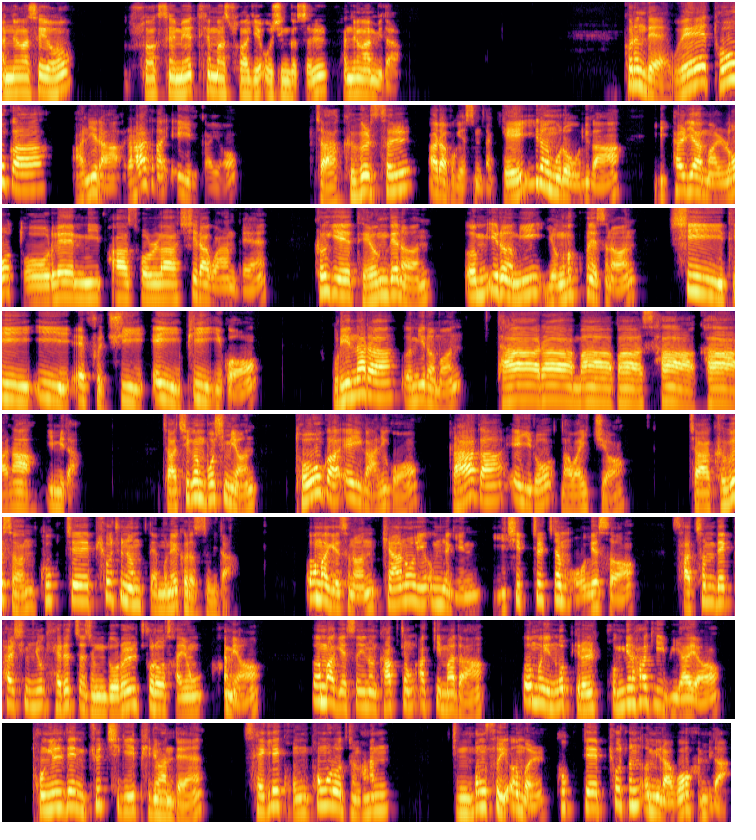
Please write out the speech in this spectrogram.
안녕하세요. 수학쌤의 테마 수학에 오신 것을 환영합니다. 그런데 왜 도가 아니라 라가 A일까요? 자, 그것을 알아보겠습니다. 개 이름으로 우리가 이탈리아 말로 도레미파솔라 시라고 하는데 거기에 대응되는 음 이름이 영어권에서는 C, D, E, F, G, A, B이고 우리나라 음 이름은 다라마바사가나입니다. 자, 지금 보시면 도가 A가 아니고 라가 A로 나와 있죠. 자, 그것은 국제 표준음 때문에 그렇습니다. 음악에서는 피아노의 음력인 27.5에서 4186Hz 정도를 주로 사용하며 음악에 쓰이는 각종 악기마다 음의 높이를 통일하기 위하여 통일된 규칙이 필요한데 세계 공통으로 정한 진동수의 음을 국제 표준음이라고 합니다.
